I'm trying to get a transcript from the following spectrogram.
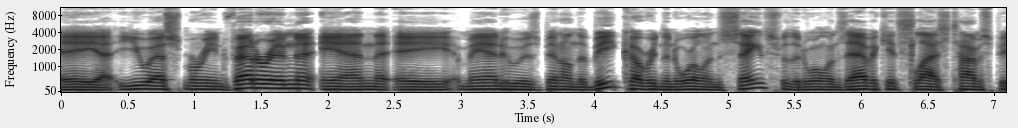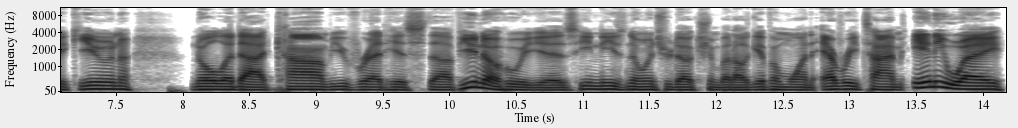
a uh, U.S. Marine veteran, and a man who has been on the beat covering the New Orleans Saints for the New Orleans Advocate slash Times Picayune, NOLA.com. You've read his stuff. You know who he is. He needs no introduction, but I'll give him one every time anyway.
